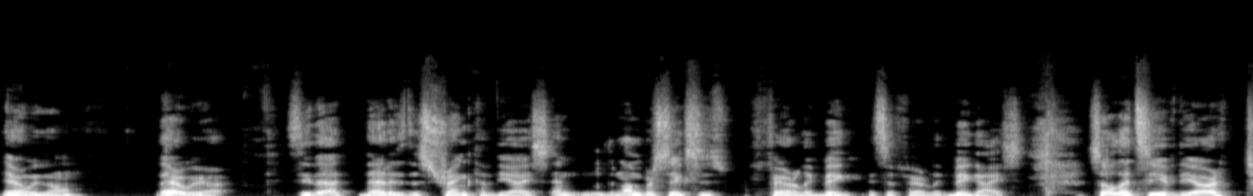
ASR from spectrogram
there we go. There we are. See that? That is the strength of the ice, and the number six is fairly big. It's a fairly big ice. So let's see if the art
